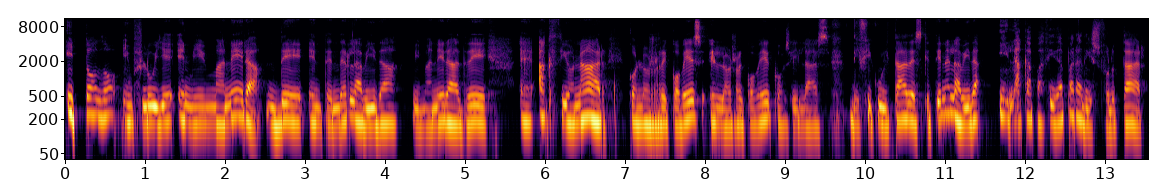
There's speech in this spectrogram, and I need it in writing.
y todo influye en mi manera de entender la vida, mi manera de eh, accionar con los, los recovecos y las dificultades que tiene la vida y la capacidad para disfrutar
